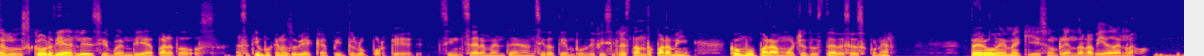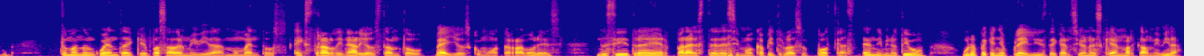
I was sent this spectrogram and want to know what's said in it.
Saludos cordiales y buen día para todos. Hace tiempo que no subí el capítulo porque sinceramente han sido tiempos difíciles tanto para mí como para muchos de ustedes, es suponer. Pero heme aquí sonriendo a la vida de nuevo. Tomando en cuenta que he pasado en mi vida momentos extraordinarios, tanto bellos como aterradores, decidí traer para este décimo capítulo de su podcast en diminutivo una pequeña playlist de canciones que han marcado mi vida,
